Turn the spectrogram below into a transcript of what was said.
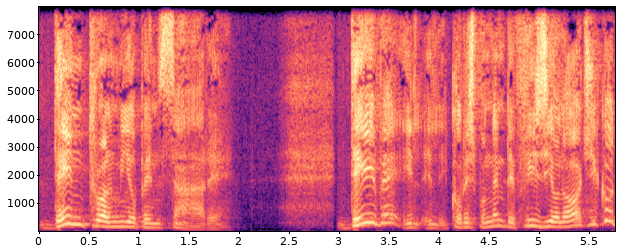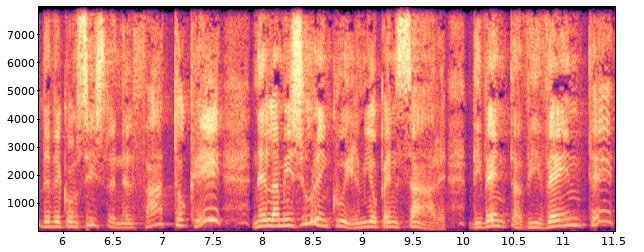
dentro al mio pensare? Deve, il, il, corrispondente fisiologico deve consistere nel fatto che nella misura in cui il mio pensare diventa vivente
